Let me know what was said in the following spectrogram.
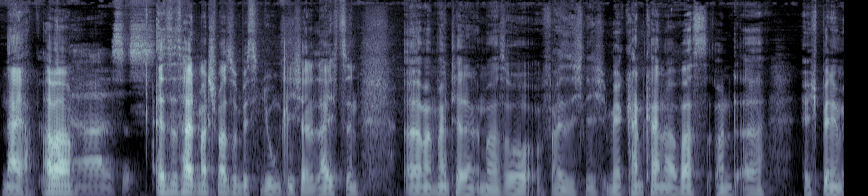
Naja, aber ja, ist es ist halt manchmal so ein bisschen jugendlicher Leichtsinn. Äh, man meint ja dann immer so, weiß ich nicht, mir kann keiner was und äh, ich bin im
